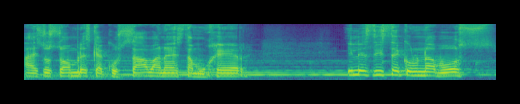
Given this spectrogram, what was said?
a esos hombres que acusaban a esta mujer y les dice con una voz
